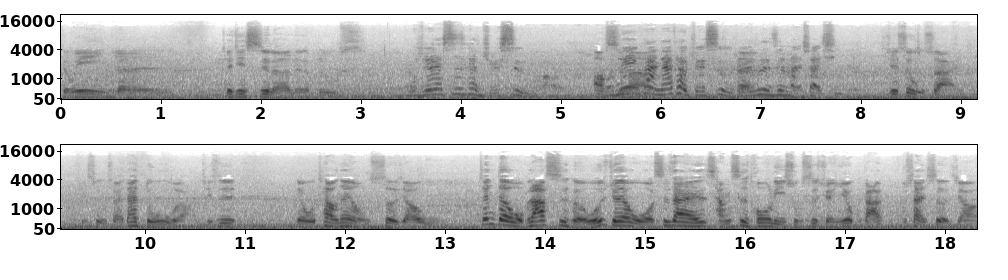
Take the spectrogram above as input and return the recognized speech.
swing，跟最近试了那个 blues。我觉得试试看爵士舞好了。哦，我那天看人家跳爵士舞，觉得真的是蛮帅气的。爵士舞帅，爵士舞帅，但独舞啊，其实对我跳那种社交舞，真的我不大适合。我就觉得我是在尝试脱离舒适圈，因为我不大不善社交。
